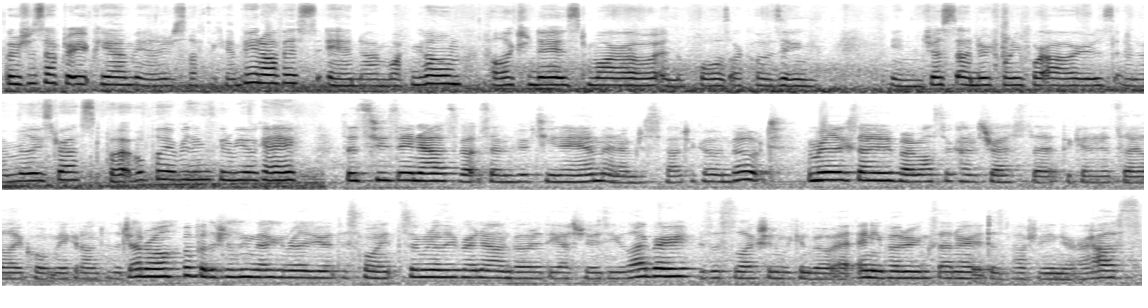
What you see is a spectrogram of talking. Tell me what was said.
But it's just after 8 p.m. and I just left the campaign office and I'm walking home. Election day is tomorrow and the polls are closing in just under 24 hours and I'm really stressed but hopefully everything's gonna be okay. So it's Tuesday now, it's about 7.15 a.m. and I'm just about to go and vote. I'm really excited but I'm also kind of stressed that the candidates that I like won't make it onto the general but there's nothing that I can really do at this point. So I'm gonna leave right now and vote at the SJSU library. Because this election we can vote at any voting center, it doesn't have to be near our house.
